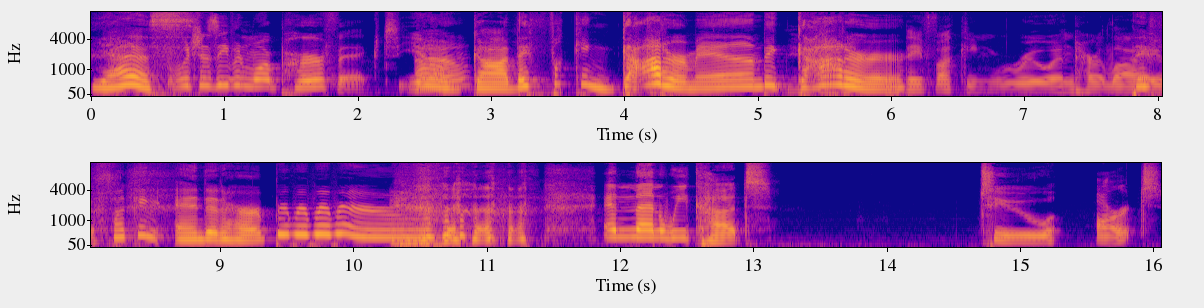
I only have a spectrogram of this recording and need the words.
Yes. which is even more perfect. You oh know, God, they fucking got her, man. They got her. they fucking ruined her life. They fucking ended her. And then we cut to Art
